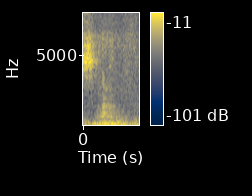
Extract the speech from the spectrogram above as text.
smiling.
